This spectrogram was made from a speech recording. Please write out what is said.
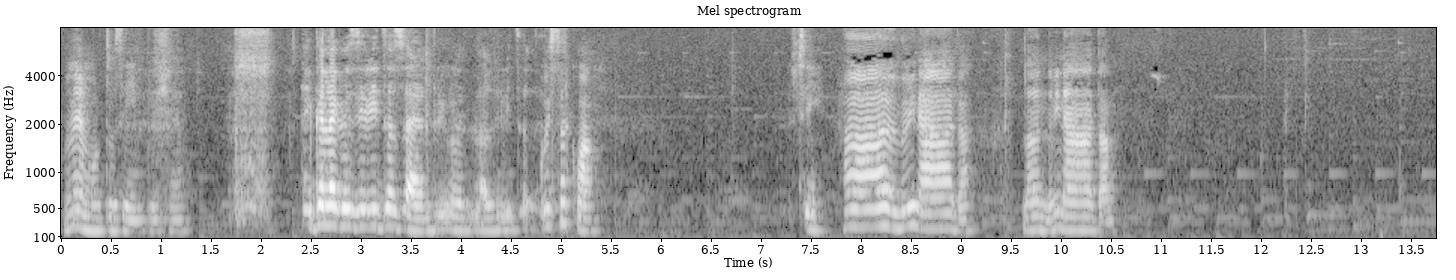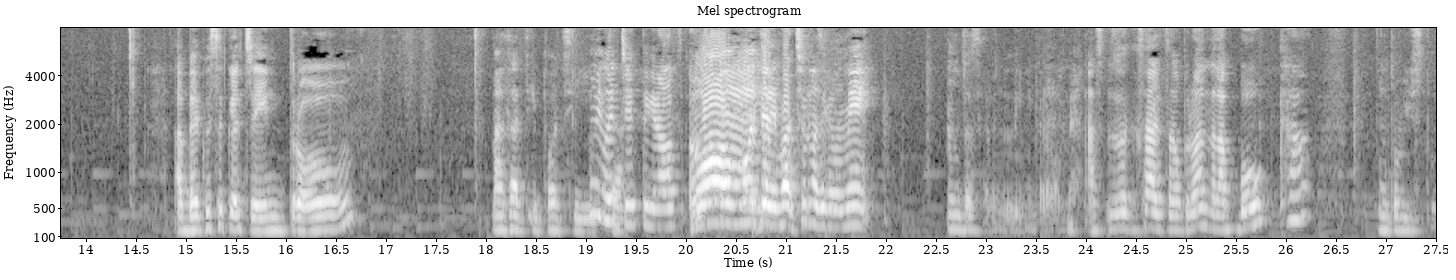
non è molto semplice. è quella che utilizzo sempre, quella la utilizzo sempre. Questa qua. Sì. Ah, l'ho indovinata. L'ho indovinata. Vabbè, questo qui è il centro. Ma sta tipo zitta. Quindi concette grosse. No, Ok. mo te ne faccio una secondo me. Non so se la indovini, però vabbè. Aspetta che salsa, stavo provando la bocca. Non t'ho visto.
